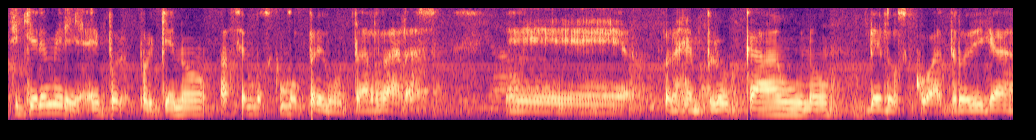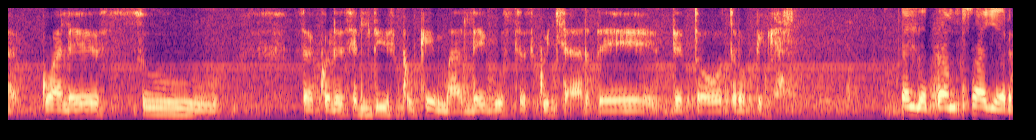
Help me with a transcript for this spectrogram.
Si quiere, mire, eh, ¿por, qué no hacemos como preguntas raras? Eh, por ejemplo, cada uno de los cuatro diga cuál es su o sea, ¿cuál es el disco que más le gusta escuchar de, de todo Tropical? El de Tom Sawyer.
